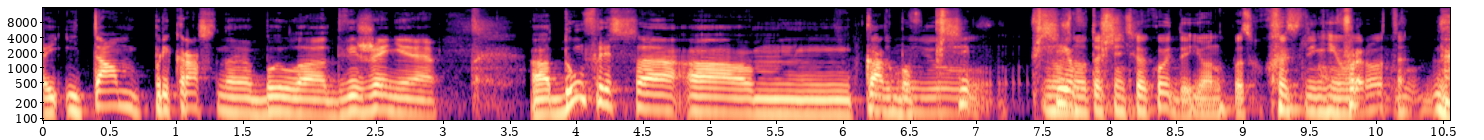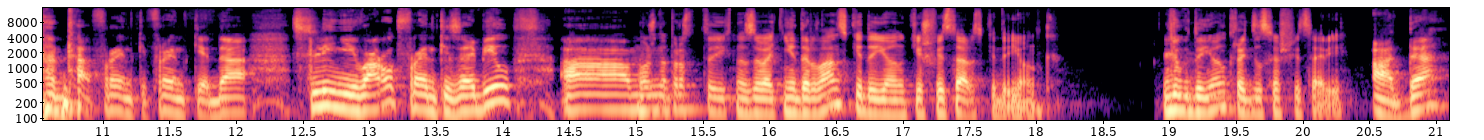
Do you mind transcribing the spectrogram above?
И там прекрасно было движение Думфриса, как Думаю... бы все... Нужно уточнить, какой Де Йонг, поскольку с линии Фр... ворота. Да, Фрэнки, Фрэнки, да. С линии ворот Фрэнки забил. А... Можно просто их называть нидерландский Де Йонг и швейцарский Де Йонг. Люк де Йонг родился в Швейцарии. А, да?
